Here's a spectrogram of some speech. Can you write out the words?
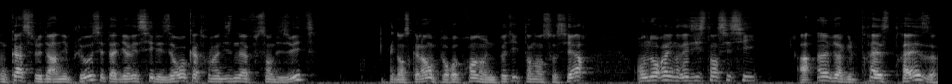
on casse le dernier plus haut, c'est-à-dire ici les 0,99, 118. Et dans ce cas-là, on peut reprendre une petite tendance haussière. On aura une résistance ici à 1,1313.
